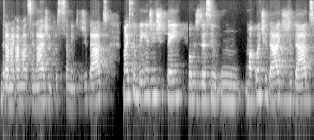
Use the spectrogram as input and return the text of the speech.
da armazenagem e processamento de dados, mas também a gente tem, vamos dizer assim, um, uma quantidade de dados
